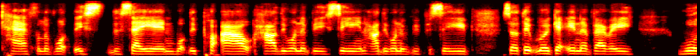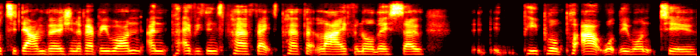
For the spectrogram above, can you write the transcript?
careful of what they, they're saying, what they put out, how they want to be seen, how they want to be perceived. So I think we're getting a very watered down version of everyone and everything's perfect, perfect life and all this. So people put out what they want to,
